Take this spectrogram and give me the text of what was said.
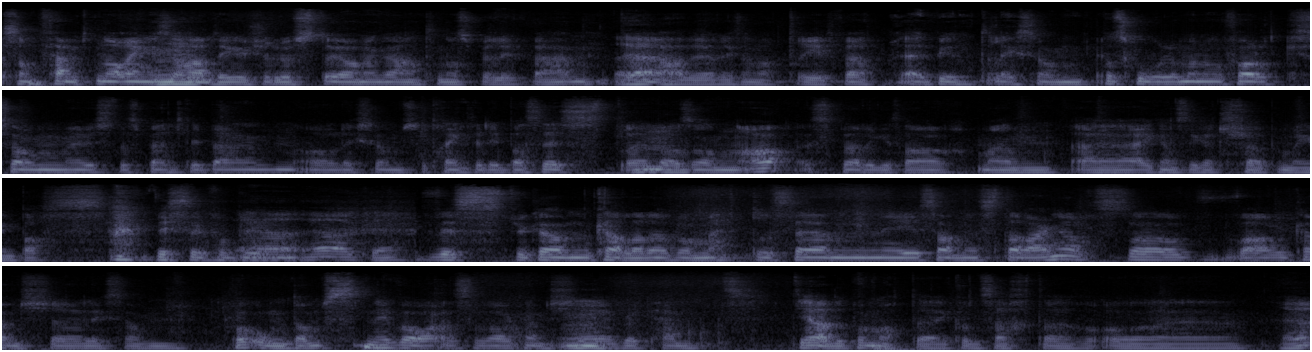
Som 15-åring så Mhm. hadde jeg jo ikke lyst til å gjøre noe annet enn å spille i band. Det hadde jo liksom vært dritfett. Jeg begynte liksom på skole med noen folk som jeg visste spilte i band, og liksom så trengte de bassist. Og jeg bare sånn sånn ah, jeg spiller gitar, men eh, jeg kan sikkert kjøpe meg en bass hvis jeg får bli med. ja, ja, ok. Hvis du kan kalle det for metal-scenen i Sandnes Stavanger, så var det kanskje liksom På ungdomsnivå så var det kanskje Mm. Repent. De hadde på en måte konserter og, eh, Ja.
